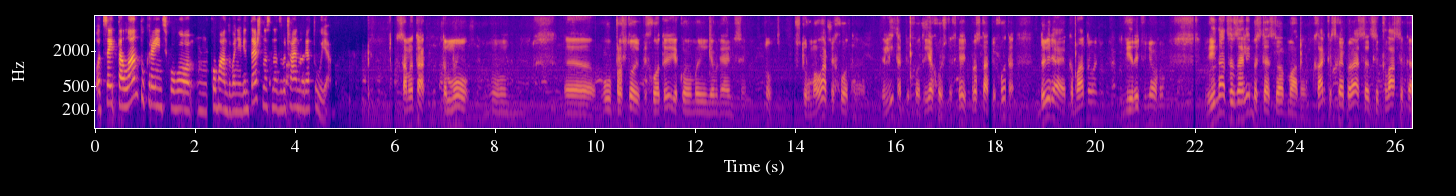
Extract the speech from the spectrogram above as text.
оцей талант українського командування він теж нас надзвичайно рятує. Саме так. Тому е, у простої піхоти, якою ми являємося, ну, штурмова піхота, еліта піхоти, як хочете сказати, проста піхота довіряє командуванню, вірить в нього. Війна це взагалі мистецтво обману. Харківська операція це класика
